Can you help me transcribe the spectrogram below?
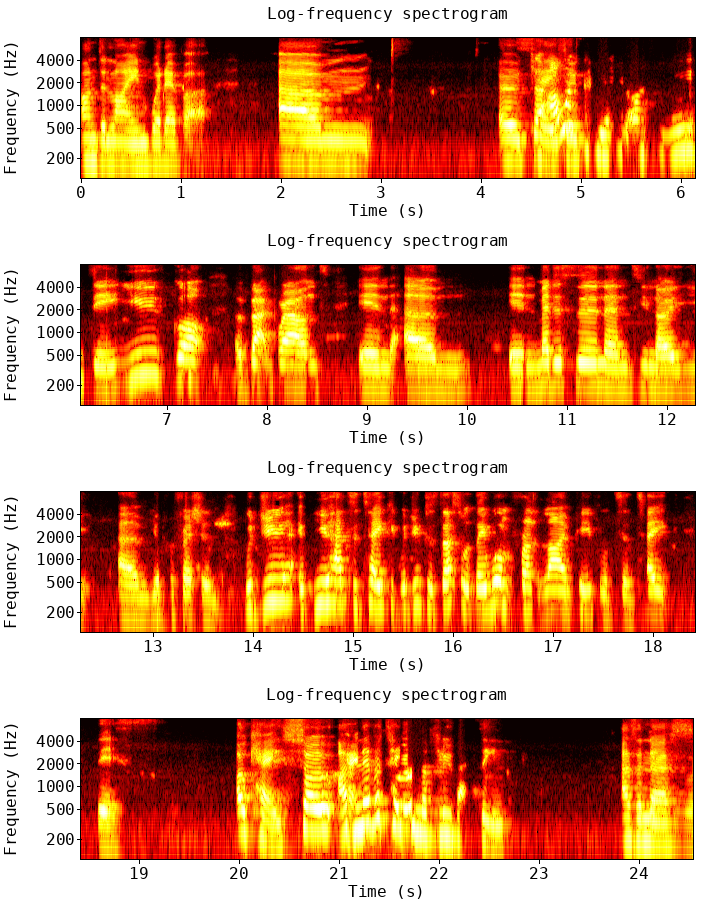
underlying whatever. Um, Okay, So I so, want to on to you, Dee. You've got a background in um, in medicine and you know you, um, your profession. Would you, if you had to take it, would you? Because that's what they want frontline people to take this. okay, so I've never taken the flu vaccine as a nurse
